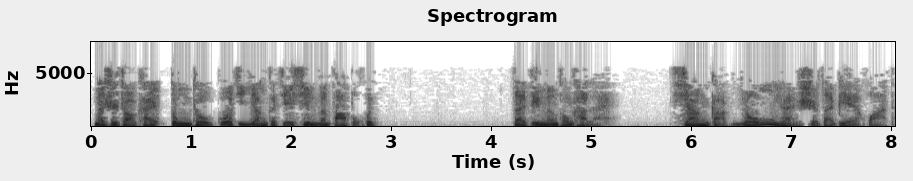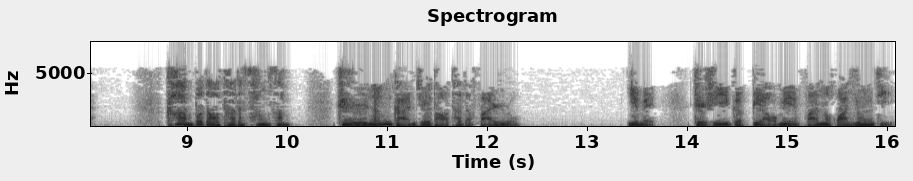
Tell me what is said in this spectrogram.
那是召开东洲国际秧歌节新闻发布会。在丁能通看来，香港永远是在变化的，看不到它的沧桑，只能感觉到它的繁荣，因为这是一个表面繁华拥挤，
